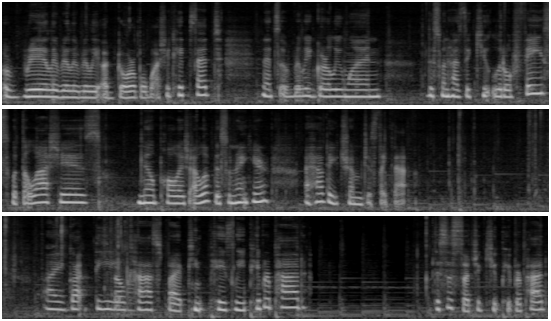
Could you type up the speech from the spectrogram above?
a really really really adorable washi tape set and it's a really girly one this one has the cute little face with the lashes, nail polish. I love this one right here. I have a trim just like that. I got the um, Cast by Pink Paisley paper pad. This is such a cute paper pad.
